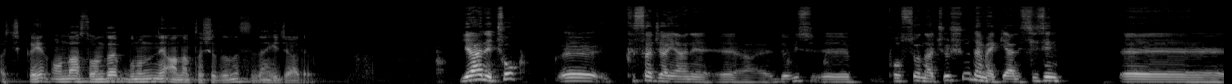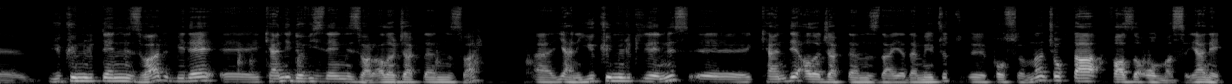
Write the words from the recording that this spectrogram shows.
açıklayın. Ondan sonra da bunun ne anlam taşıdığını sizden rica ederim. Yani çok e, kısaca yani e, döviz e, pozisyon açığı şu demek yani sizin e, yükümlülükleriniz var bir de e, kendi dövizleriniz var alacaklarınız var. Yani yükümlülükleriniz kendi alacaklarınızdan ya da mevcut pozisyonundan çok daha fazla olması. Yani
